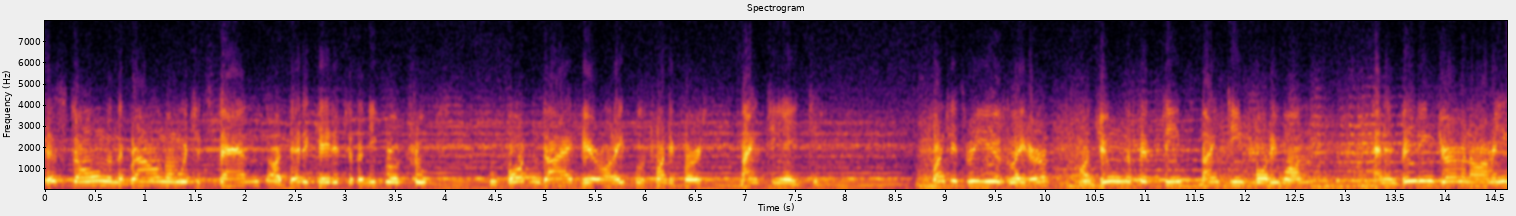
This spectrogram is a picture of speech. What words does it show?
This stone and the ground on which it stands are dedicated to the Negro troops who fought and died here on April 21st, 1918. 23 years later, on June the 15th, 1941, an invading German army...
